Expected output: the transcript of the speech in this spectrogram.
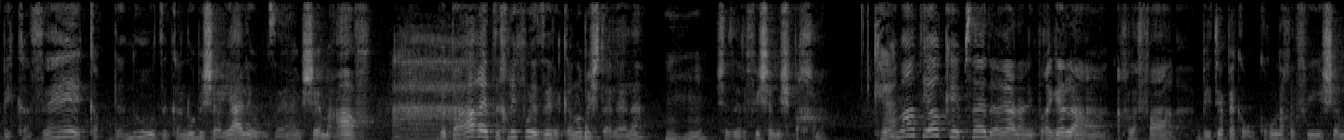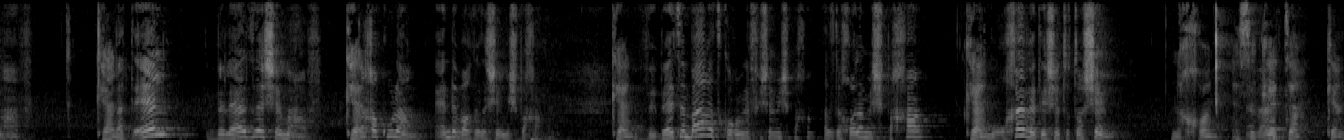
בכזה קפדנות, זה קנוביש היה לי, זה היה עם שם האב. אה. ובארץ החליפו את זה לקנוביש טללה, מהמם. שזה לפי שם משפחה. כן. אמרתי, אוקיי, בסדר, יאללה, נתרגל להחלפה. באתיופיה קוראים לך לפי שם אב. כן. בת אל, וליד זה שם אב. כן. ככה כולם, אין דבר כזה שם משפחה. כן. ובעצם בארץ קוראים לפי שם משפחה. אז לכל המשפחה כן. המורחבת יש את אותו שם. נכון. איזה הבנת? קטע. כן.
